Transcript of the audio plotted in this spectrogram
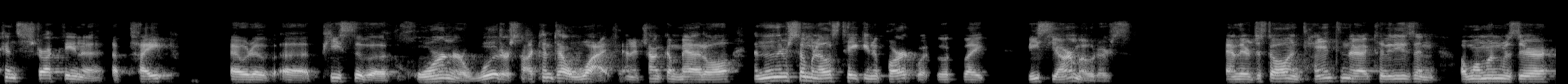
constructing a, a pipe out of a piece of a horn or wood or something. I couldn't tell what, and a chunk of metal. And then there's someone else taking apart what looked like VCR motors. And they're just all intent in their activities. And a woman was there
